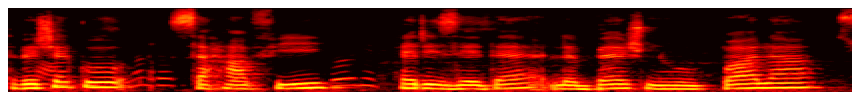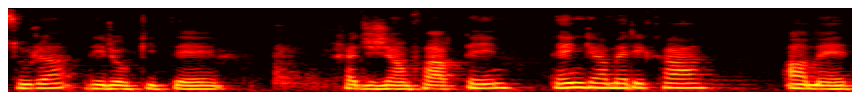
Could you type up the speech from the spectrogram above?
دیویشکو صحافی هریزه ده لبژ نو بالا سورا دیروکیت ججی جان تنگ آمریکا احمد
